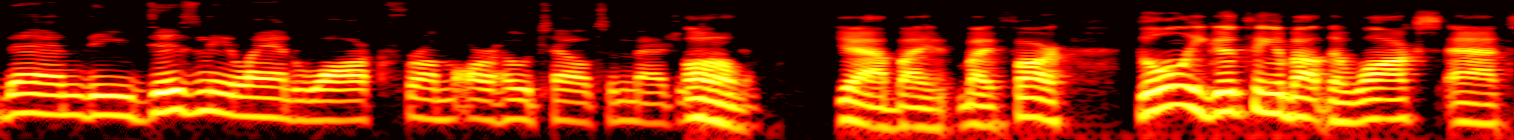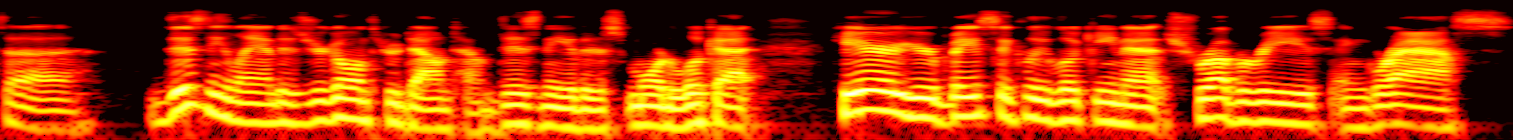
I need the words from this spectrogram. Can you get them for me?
than the Disneyland walk from our hotel to the Magic Oh, Kingdom. yeah, by by far. The only good thing about the walks at uh, Disneyland is you're going through downtown Disney. There's more to look at. Here, you're basically looking at shrubberies and grass.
